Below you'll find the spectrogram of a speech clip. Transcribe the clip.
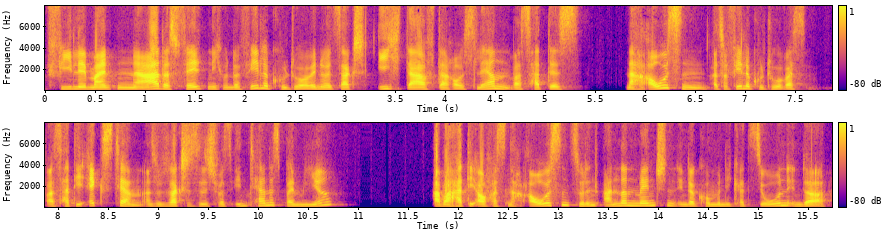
viele meinten, na, das fällt nicht unter Fehlerkultur. Wenn du jetzt sagst, ich darf daraus lernen, was hat das nach außen, also Fehlerkultur, was, was hat die extern? Also du sagst, es ist was Internes bei mir, aber hat die auch was nach außen zu den anderen Menschen in der Kommunikation, in, der,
